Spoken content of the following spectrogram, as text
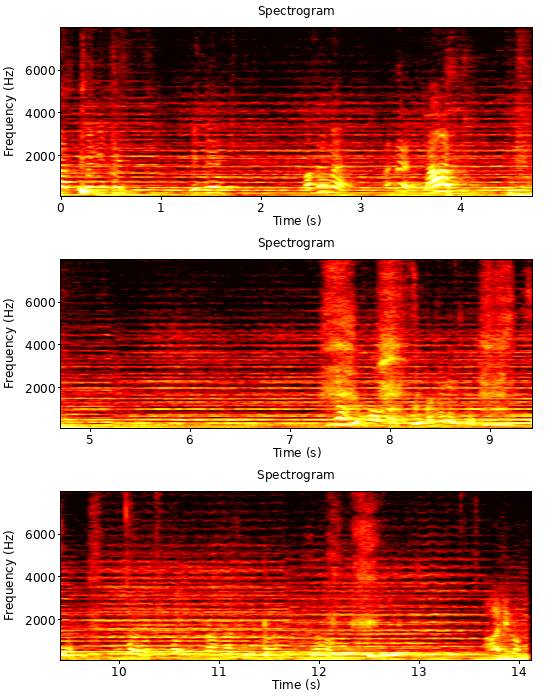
160'a getir. Getir. Hazır mı? Hazır. Çak. Yok, olmadı. Öne geçiyor. Böyle, Hadi bakalım.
